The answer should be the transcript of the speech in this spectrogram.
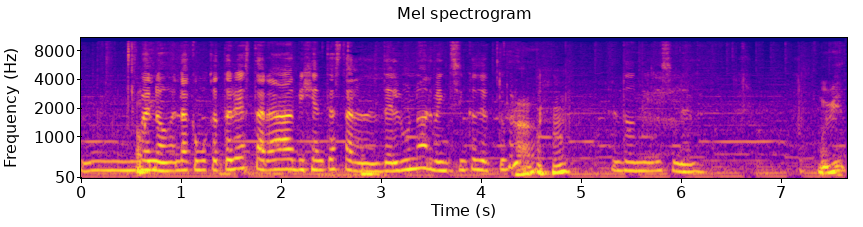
mm, Bueno, la convocatoria estará vigente hasta el del 1 al 25 de octubre Ajá, Ujú. del 2019. muy bien.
